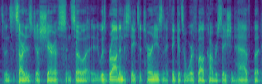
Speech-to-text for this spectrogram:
since it started as just sheriffs, and so uh, it was brought into states' attorneys, and I think it's a worthwhile conversation to have. But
